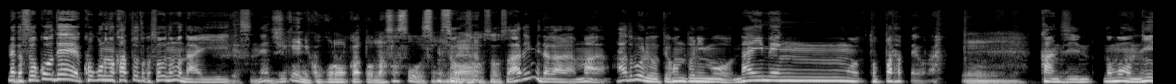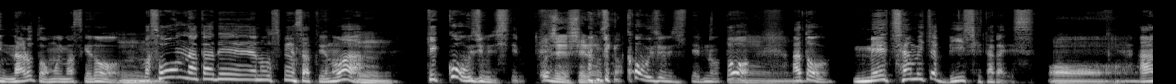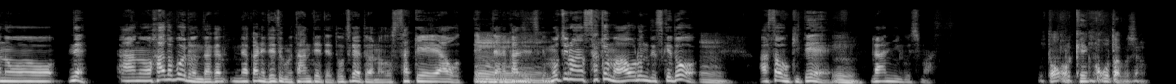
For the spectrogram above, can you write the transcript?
なんかそこで心の葛藤とかそういうのもないですね。次元に心の葛藤なさそうですもんね。そうそうそうそう。ある意味だから、まあ、ハードボイルドって本当にもう内面を取っ払ったようなうん。感じのもんになると思いますけど、うんまあ、その中で、あの、スペンサーっていうのは、うん。結構うじうじしてる。うじうじしてるんです結か構うじうじしてるのと、うんあと、めちゃめちゃ美意識高いです。あのーね、あの、ハードボイルドの中中に出てくる探偵ってどっちかというとあの、酒煽ってみたいな感じですけど、うんもちろん酒も煽るんですけど、うん。朝起きて、うん。ランニングします。だから健康オタクじゃん。うん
